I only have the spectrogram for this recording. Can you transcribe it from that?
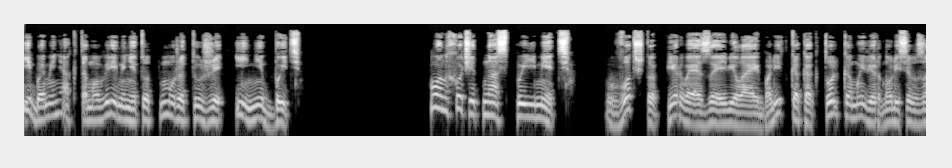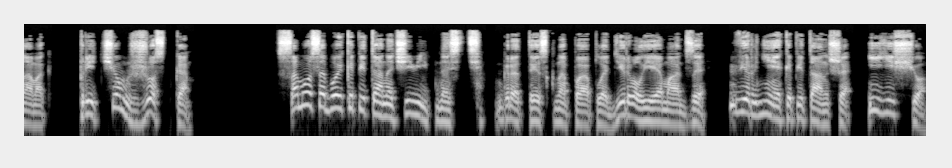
ибо меня к тому времени тут может уже и не быть. Он хочет нас поиметь. Вот что первая заявила Айболитка, как только мы вернулись в замок. Причем жестко. «Само собой, капитан, очевидность!» Гротескно поаплодировал Ямадзе. «Вернее, капитанша. И еще.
